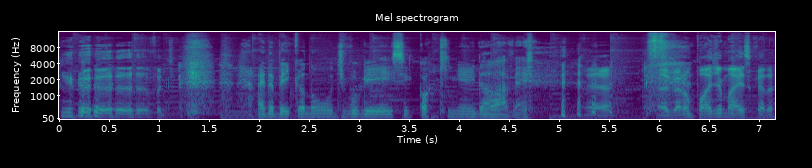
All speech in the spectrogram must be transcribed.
Ainda bem que eu não divulguei esse coquinha ainda lá, velho. é. Agora não pode mais, cara.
